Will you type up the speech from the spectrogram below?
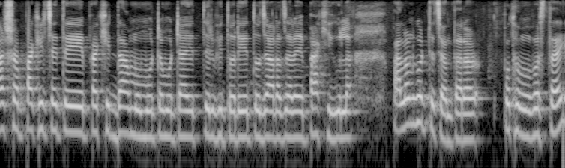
আর সব পাখির চাইতে পাখির দামও মোটামুটি আয়ত্তের ভিতরে, তো যারা যারা এই পাখিগুলা পালন করতে চান তারা প্রথম অবস্থায়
